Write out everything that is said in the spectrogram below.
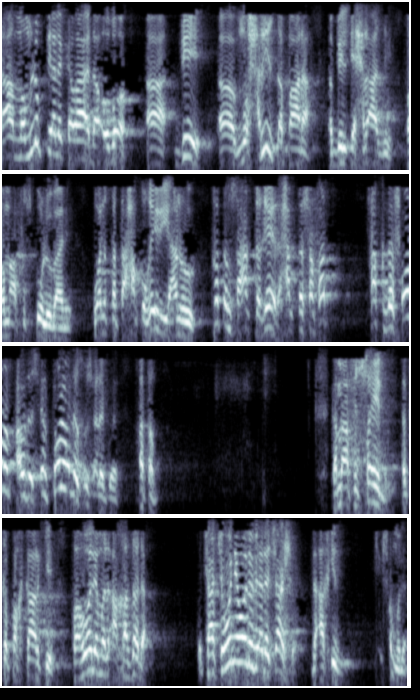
دا مملوک دی لکه دا او دی محرز د پاره بالاحراز په محفوظ کولو باندې وانقطع حق غیره عنه ختم حق غیر حق شفط حق د شرب او د شرک ټول ولا سره کوي ختم کما فی الصید تک پخکار کی فهو لمن اخذ ده چا چې ونیول بیا د چا شو د اخذ شموله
